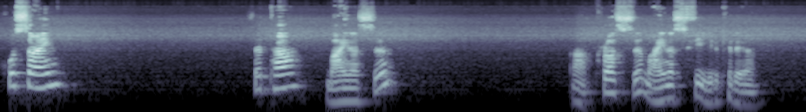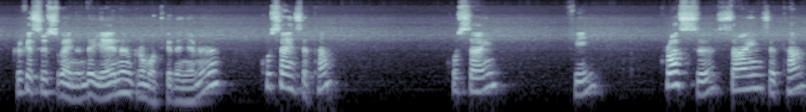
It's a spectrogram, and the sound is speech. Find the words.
코사인 세타 마이너스 아 플러스 마이너스 phi 이렇게 돼요. 그렇게 쓸 수가 있는데 얘는 그럼 어떻게 되냐면 코사인 세타 코사인 phi 플러스 사인 세타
